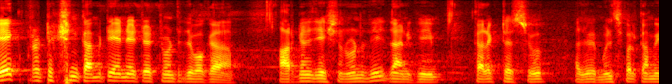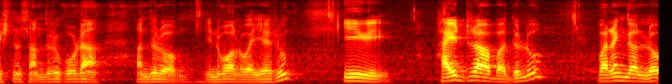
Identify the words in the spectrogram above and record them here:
లేక్ ప్రొటెక్షన్ కమిటీ అనేటటువంటిది ఒక ఆర్గనైజేషన్ ఉన్నది. దానికి కలెక్టర్స్ అదే మున్సిపల్ కమిషనర్స్ అందరూ కూడా అందులో ఇన్వాల్వ్ అయ్యారు. ఈ హైదరాబాదులు వరంగల్లో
